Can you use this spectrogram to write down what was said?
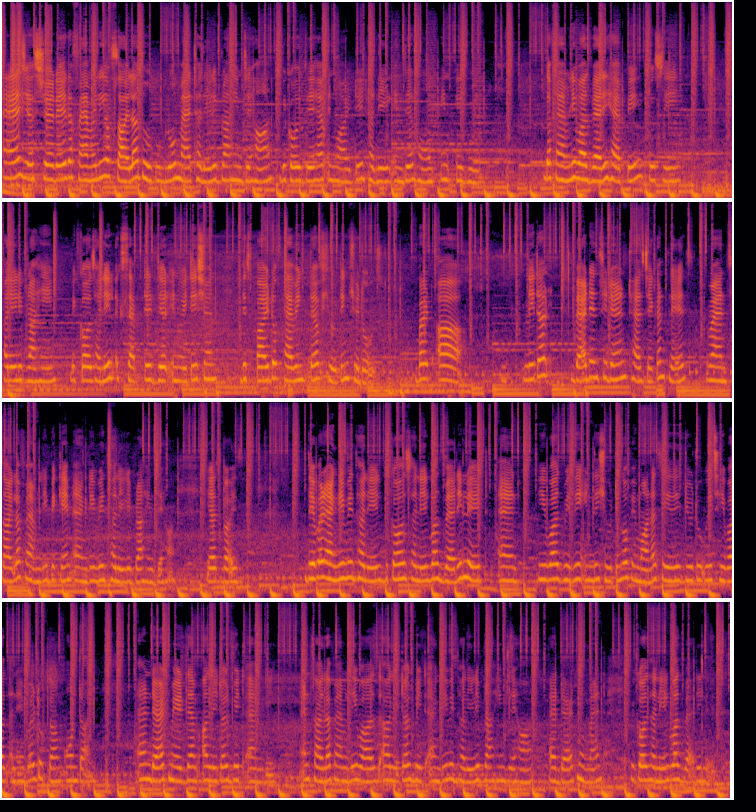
As yesterday, the family of Saila met Halil Ibrahim Ceyhan because they have invited Halil in their home in Izmir. The family was very happy to see Halil Ibrahim because Halil accepted their invitation despite of having tough shooting schedules. But ah, a little bad incident has taken place when Saila family became angry with Halil Ibrahim Ceyhan. Yes guys. They were angry with Halil because Halil was very late and he was busy in the shooting of Emanet series due to which he was unable to come on time. And that made them a little bit angry. And Saila family was a little bit angry with Halil Ibrahim Ceyhan at that moment because Halil was very late.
